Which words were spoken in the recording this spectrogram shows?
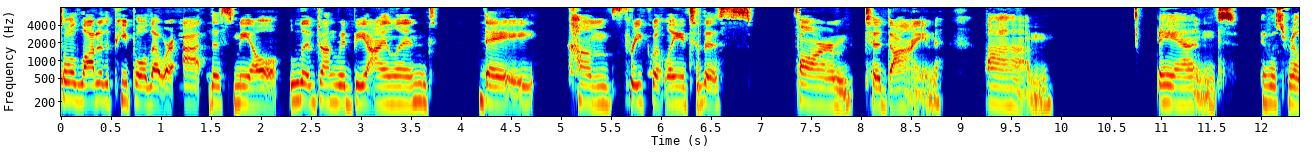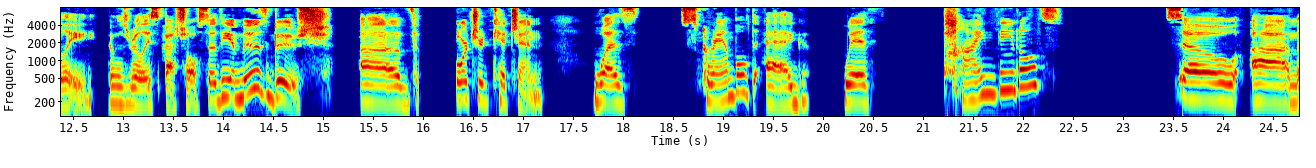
So a lot of the people that were at this meal lived on Whidbey Island. They come frequently to this farm to dine. Um, and it was really, it was really special. So the amuse bouche of Orchard Kitchen was scrambled egg with pine needles. So, um,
